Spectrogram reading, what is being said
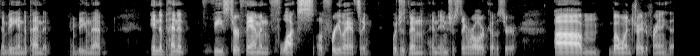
and being independent and being that independent feast or famine flux of freelancing, which has been an interesting roller coaster. Um, but I wouldn't trade it for anything.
